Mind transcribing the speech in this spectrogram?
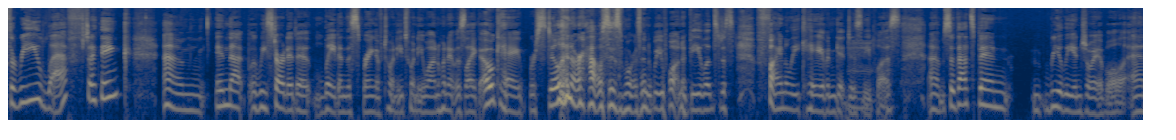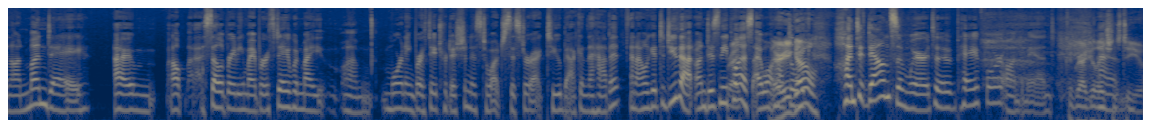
three left, I think. Um, in that we started it late in the spring of 2021 when it was like, okay, we're still in our houses more than we want to be. Let's just finally cave and get Disney Mm-hmm. Plus. Um, so that's been really enjoyable. And on Monday. I'm I'll, celebrating my birthday when my um, morning birthday tradition is to watch Sister Act 2 Back in the Habit. And I will get to do that on Disney Right. Plus. I won't There have to like, hunt it down somewhere to pay for on demand. Congratulations Um, to you.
